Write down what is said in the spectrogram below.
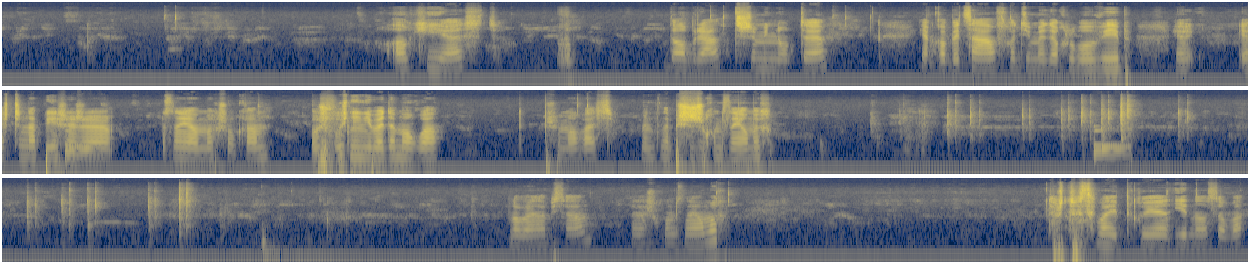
Oki jest. Dobra, trzy minuty. Jak obiecałam, wchodzimy do klubu VIP. Ja, jeszcze napiszę, że znajomych szukam, bo już później nie będę mogła przyjmować, więc napiszę, że szukam znajomych. Dobra, napisałam, że szukam znajomych. To już to jest chyba tylko je- jedna osoba,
